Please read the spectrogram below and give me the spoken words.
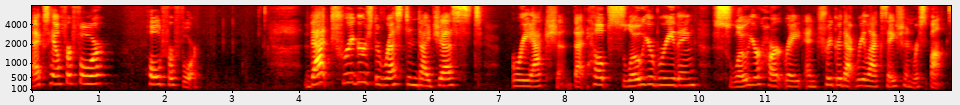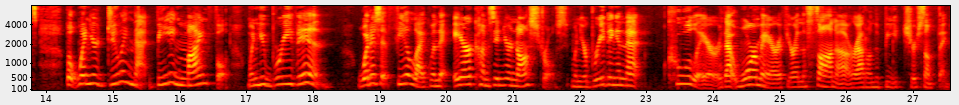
exhale for four, hold for four. That triggers the rest and digest reaction. That helps slow your breathing, slow your heart rate, and trigger that relaxation response. But when you're doing that, being mindful, when you breathe in, what does it feel like when the air comes in your nostrils? When you're breathing in that cool air, that warm air, if you're in the sauna or out on the beach or something.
